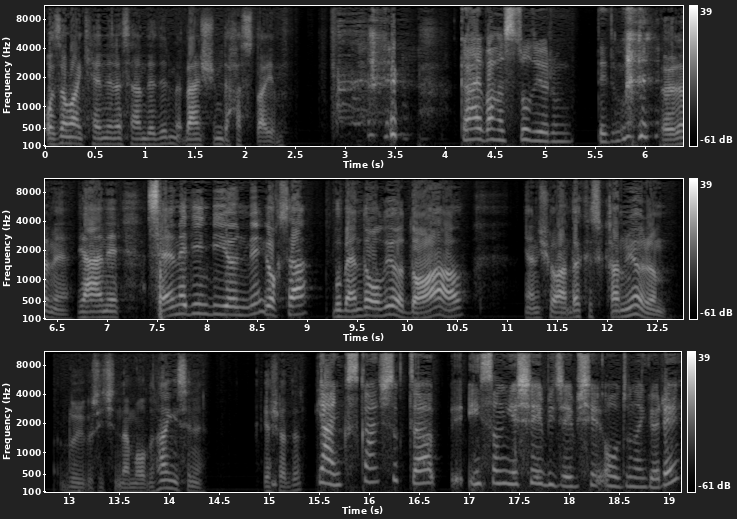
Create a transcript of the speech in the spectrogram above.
O zaman kendine sen dedin mi? Ben şimdi hastayım. Galiba hasta oluyorum dedim. Öyle mi? Yani sevmediğin bir yön mü yoksa bu bende oluyor doğal. Yani şu anda kıskanıyorum duygusu içinde mi oldun? Hangisini? Yaşadın? Yani kıskançlık da e, insanın yaşayabileceği bir şey olduğuna göre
